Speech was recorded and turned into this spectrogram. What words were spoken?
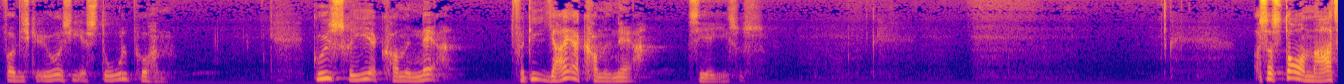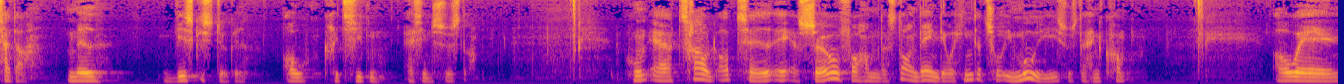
for at vi skal øve os i at stole på ham. Guds rige er kommet nær, fordi jeg er kommet nær, siger Jesus. Og så står Martha der med viskestykket og kritikken af sin søster. Hun er travlt optaget af at sørge for ham. Der står en dag, det var hende, der tog imod Jesus, da han kom. Og øh,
